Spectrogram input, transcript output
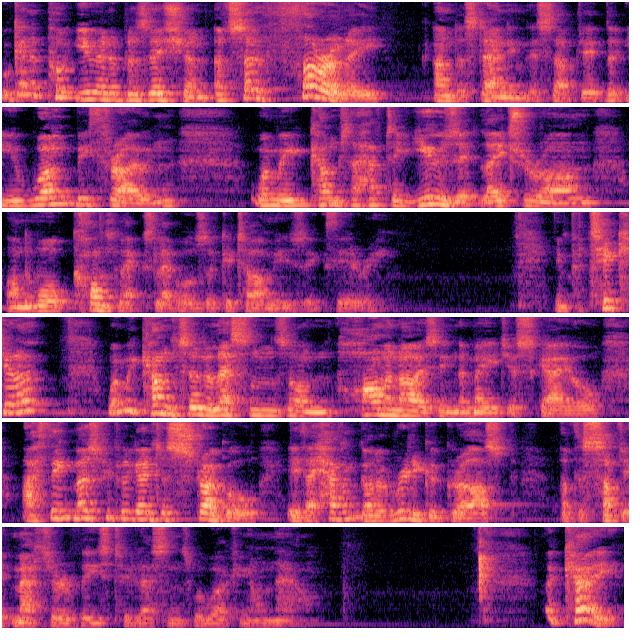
we're going to put you in a position of so thoroughly understanding this subject that you won't be thrown when we come to have to use it later on on the more complex levels of guitar music theory. In particular, when we come to the lessons on harmonising the major scale, I think most people are going to struggle if they haven't got a really good grasp of the subject matter of these two lessons we're working on now. Okay,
